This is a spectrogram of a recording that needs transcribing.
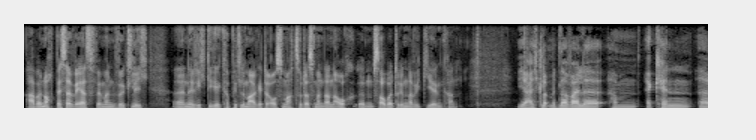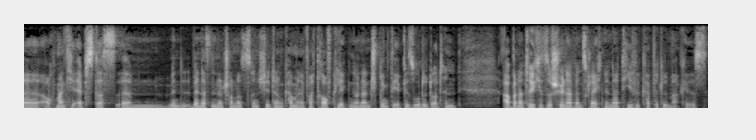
aber noch besser wäre es, wenn man wirklich äh, eine richtige Kapitelmarke draus macht, sodass man dann auch ähm, sauber drin navigieren kann. Ja, ich glaube mittlerweile ähm, erkennen äh, auch manche Apps, dass ähm, wenn, wenn das in den Shownotes drin steht, dann kann man einfach draufklicken und dann springt die Episode dorthin. Aber natürlich ist es schöner, wenn es gleich eine native Kapitelmarke ist.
